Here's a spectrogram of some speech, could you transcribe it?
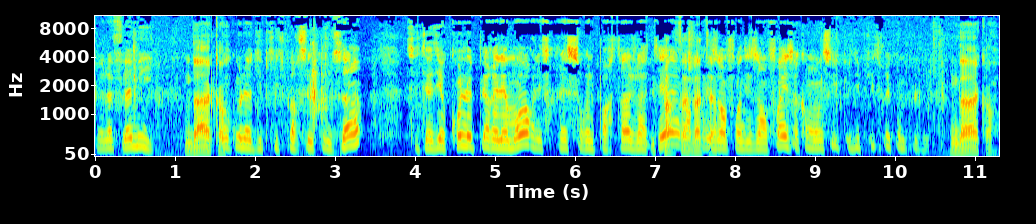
c'est la famille. D'accord. Donc on a des petites parcelles comme ça. C'est-à-dire quand le père est mort, les frères sœurs ils partagent la Ils terre, partagent la après terre. les enfants des enfants, et ça commence que des petites récompenses. D'accord.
